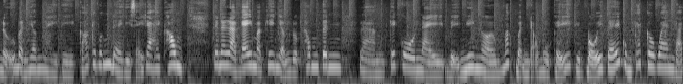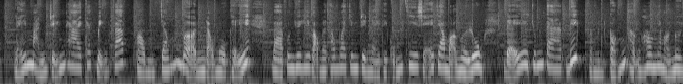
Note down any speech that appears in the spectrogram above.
nữ bệnh nhân này thì có cái vấn đề gì xảy ra hay không? Cho nên là ngay mà khi nhận được thông tin là cái cô này bị nghi ngờ mắc bệnh đậu mùa khỉ thì bộ y tế cùng các cơ quan đã đẩy mạnh triển khai các biện pháp phòng chống bệnh đậu mùa khỉ. Và phương duyên hy vọng là thông qua chương trình này thì cũng chia sẻ cho mọi người luôn để chúng ta biết và mình cẩn thận hơn nha mọi người.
